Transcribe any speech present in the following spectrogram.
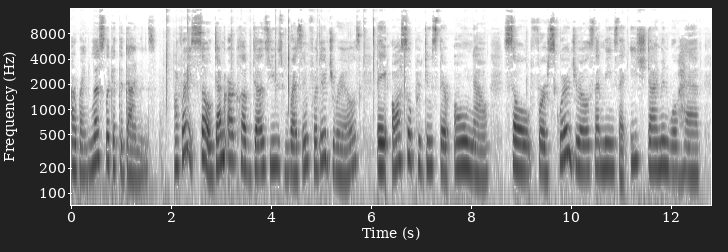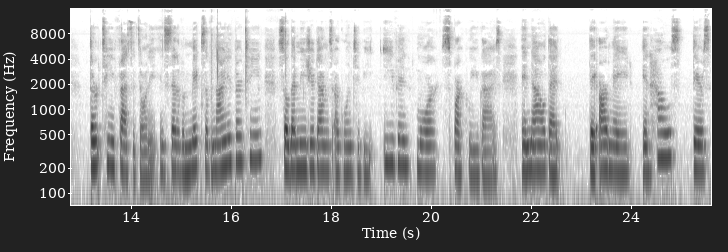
All right, let's look at the diamonds. All right, so Diamond Art Club does use resin for their drills. They also produce their own now. So for square drills, that means that each diamond will have 13 facets on it instead of a mix of 9 and 13. So that means your diamonds are going to be even more sparkly, you guys. And now that they are made in-house, there's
